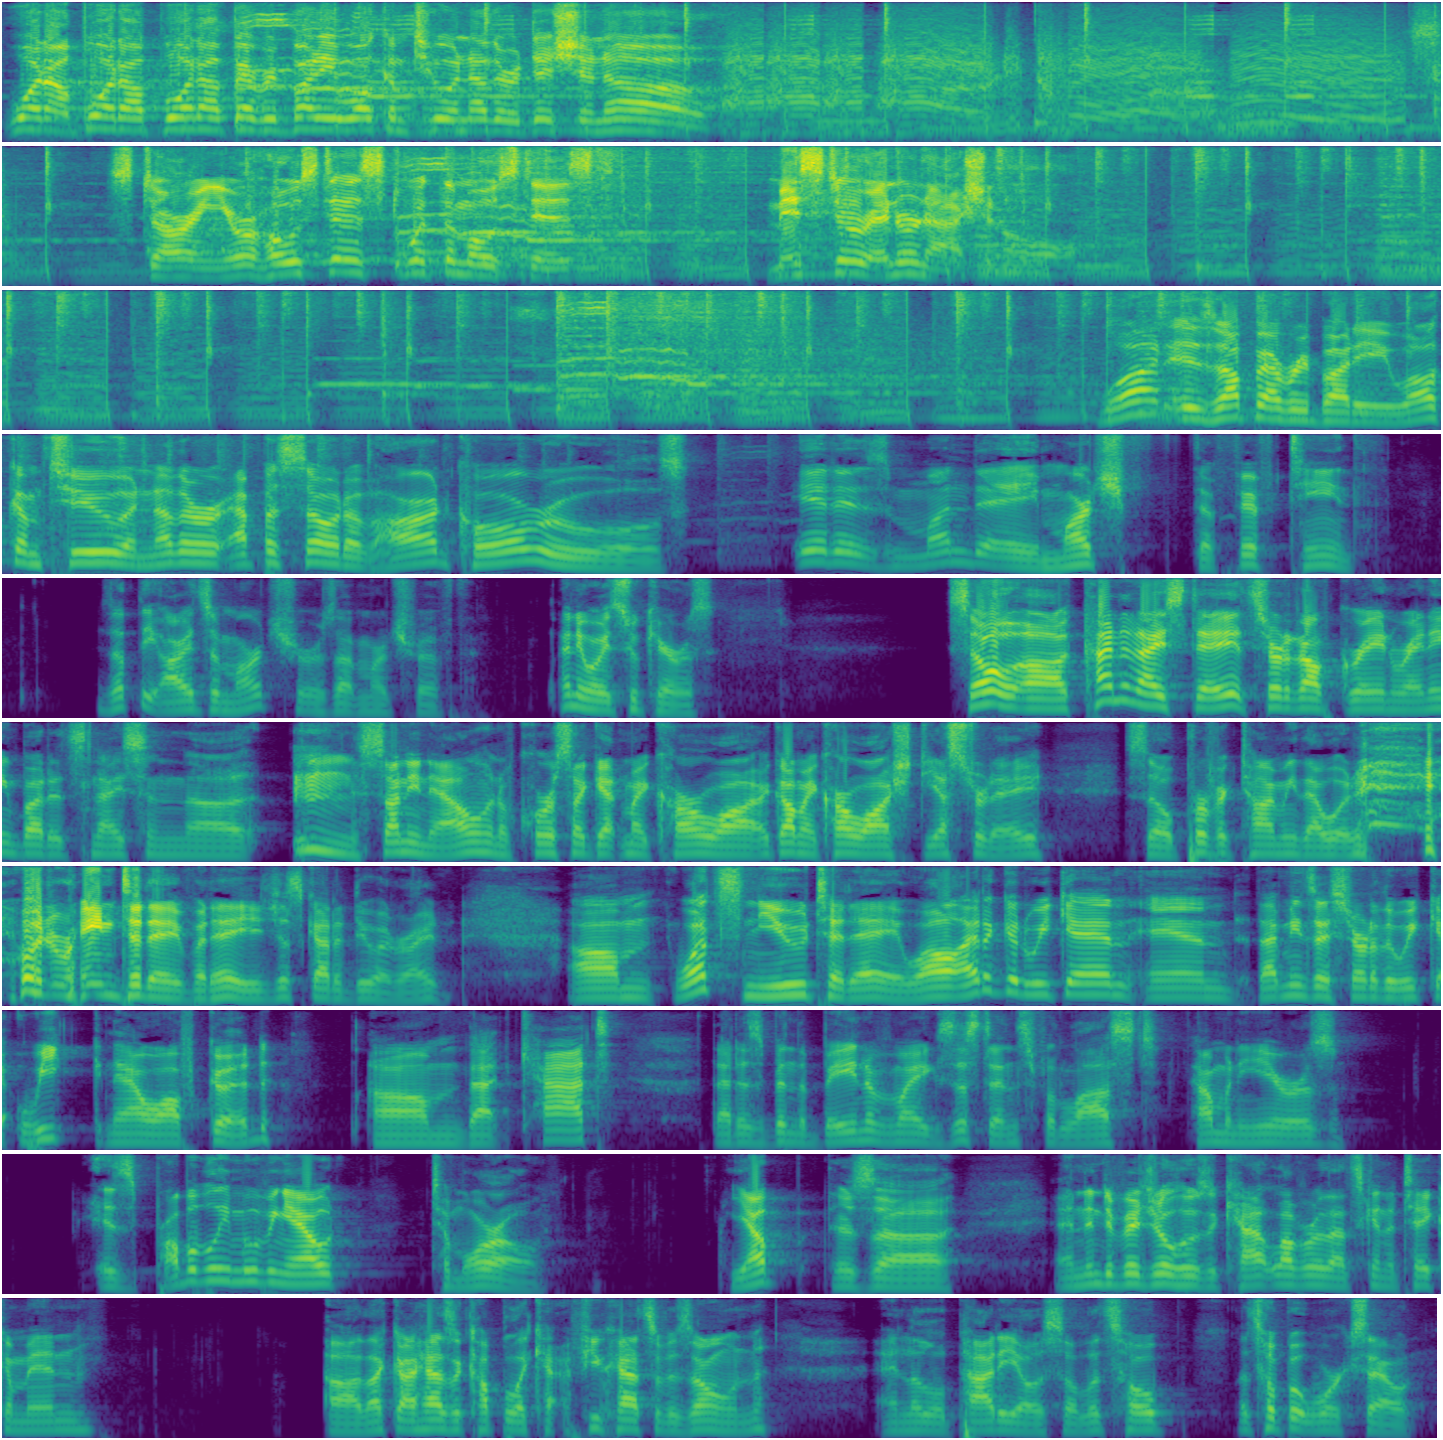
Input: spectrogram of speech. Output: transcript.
What up, what up, what up, everybody? Welcome to another edition of. Starring your hostess with the mostest, Mr. International. What is up, everybody? Welcome to another episode of Hardcore Rules. It is Monday, March the 15th. Is that the Ides of March or is that March 5th? Anyways, who cares? So, uh, kind of nice day. It started off gray and raining, but it's nice and uh, sunny now. And of course, I get my car wa- I got my car washed yesterday, so perfect timing that would it would rain today. But hey, you just got to do it, right? Um, what's new today? Well, I had a good weekend, and that means I started the week week now off good. Um, that cat that has been the bane of my existence for the last how many years is probably moving out tomorrow. Yep, there's a an individual who's a cat lover that's going to take him in. Uh, that guy has a couple of ca- a few cats of his own and a little patio, so let's hope let's hope it works out.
